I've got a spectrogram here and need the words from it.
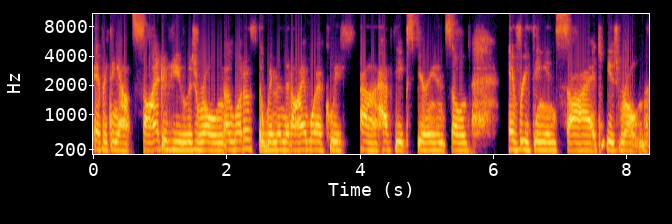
everything outside of you was wrong a lot of the women that i work with uh, have the experience of everything inside is wrong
